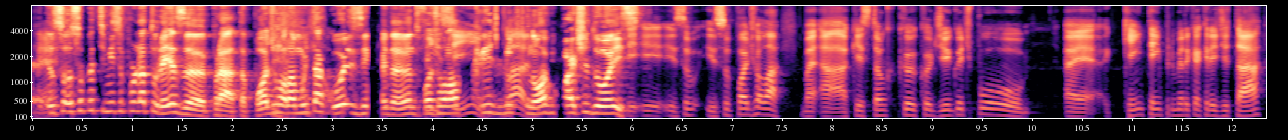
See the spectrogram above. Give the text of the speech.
Né? Eu, sou, eu sou pessimista por natureza, Prata. Pode rolar muita coisa em 50 anos, sim, pode rolar sim, um Creed claro. 29, parte 2. E, e, isso, isso pode rolar. Mas a, a questão que eu, que eu, digo é, tipo, é, quem tem primeiro que acreditar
